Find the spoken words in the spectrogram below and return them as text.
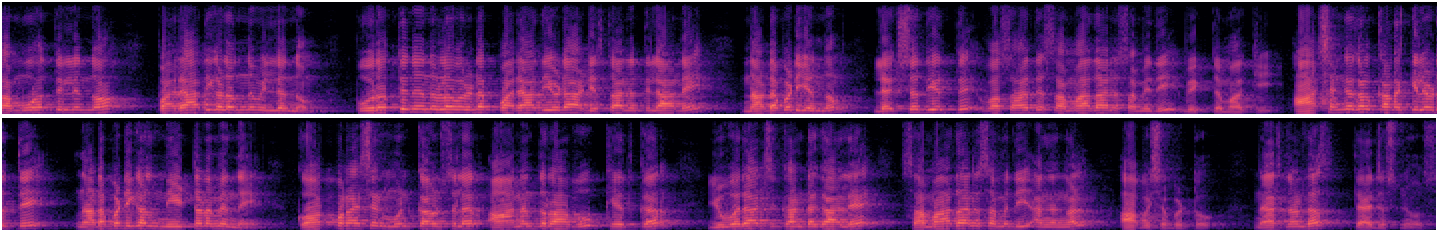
സമൂഹത്തിൽ നിന്നോ പരാതികളൊന്നുമില്ലെന്നും പുറത്തു നിന്നുള്ളവരുടെ പരാതിയുടെ അടിസ്ഥാനത്തിലാണ് നടപടിയെന്നും ലക്ഷദ്വീപ് വസാഹത്ത് സമാധാന സമിതി വ്യക്തമാക്കി. ആശങ്കകൾ കണക്കിലെടുത്ത് നടപടികൾ നീട്ടണമെന്ന് കോർപ്പറേഷൻ മുൻ കൗൺസിലർ ആനന്ദ് റാവു ഖേദ്കർ യുവരാജ് ഖണ്ഡകാലെ സമാധാന സമിതി അംഗങ്ങൾ ആവശ്യപ്പെട്ടു. National desk Tejas news.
